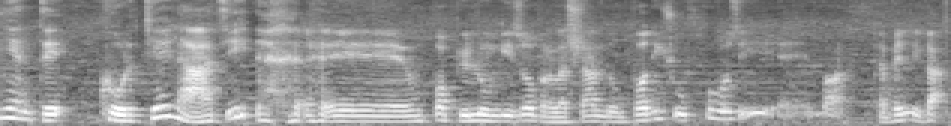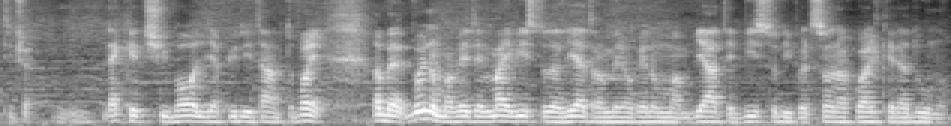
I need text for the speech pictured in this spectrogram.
niente, corti ai lati, un po' più lunghi sopra, lasciando un po' di ciuffo così, e buono, capelli fatti, cioè, non è che ci voglia più di tanto. Poi, vabbè, voi non mi avete mai visto da dietro, a meno che non mi abbiate visto di persona qualche raduno,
